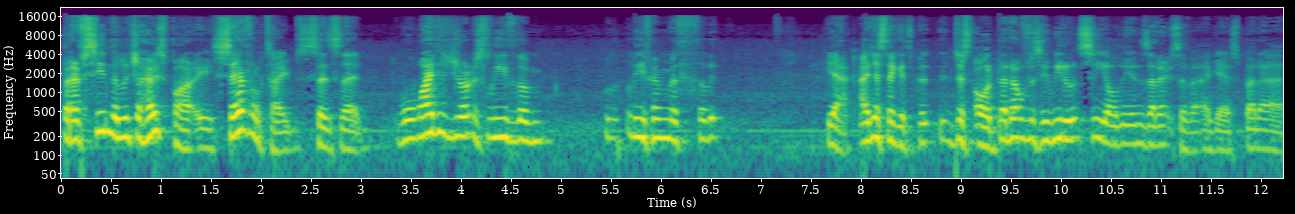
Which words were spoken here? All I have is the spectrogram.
but I've seen the Lucha House Party several times since then. Well, why did you not just leave them, leave him with the? Yeah, I just think it's just odd. But obviously, we don't see all the ins and outs of it. I guess, but uh,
